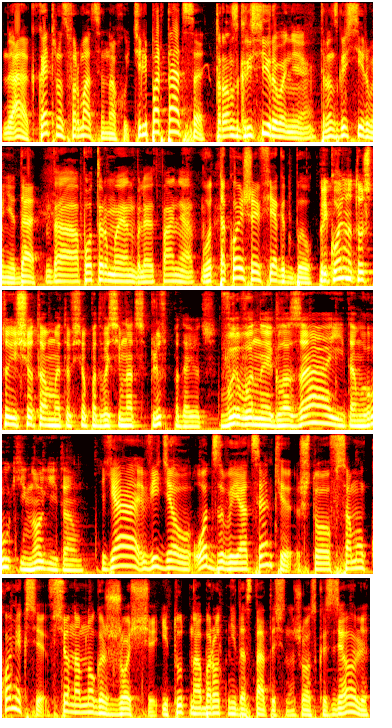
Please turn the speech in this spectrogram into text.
э, А, какая трансформация, нахуй? Телепортация! Трансгрессирование. Трансгрессирование, да. Да, Поттермен, блядь, понятно. Вот такой же эффект был. Прикольно то, что еще там это все под 18 плюс подается. Вырванные глаза, и там руки, и ноги, и там. Я видел отзывы и оценки, что в самом комиксе все намного жестче, и тут, наоборот, недостаточно жестко сделали.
